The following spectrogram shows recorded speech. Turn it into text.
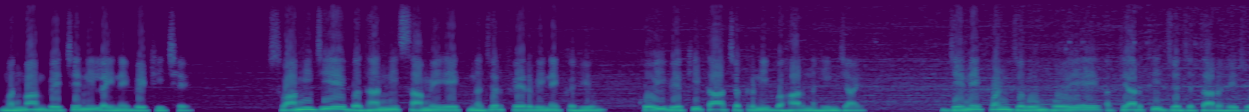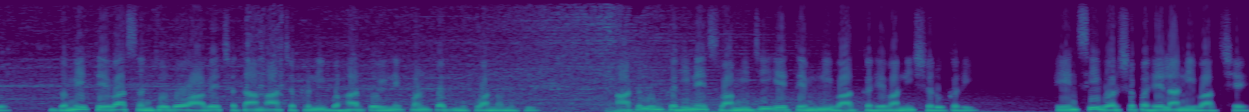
મનમાંગ બેચેની લઈને બેઠી છે. સ્વામીજીએ બધાની સામે એક નજર ફેરવીને કહ્યું, કોઈ વ્યક્તિ આ ચક્રની બહાર નહીં જાય. જેને પણ જવું હોય એ અત્યારથી જ જતા રહેજો. ગમે તેવા સંજોગો આવે છતાં આ ચક્રની બહાર કોઈને પણ પગ મૂકવાનો નથી. આટલું કહીને સ્વામીજીએ તેમની વાત કહેવાની શરૂ કરી. એંસી વર્ષ પહેલાની વાત છે.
